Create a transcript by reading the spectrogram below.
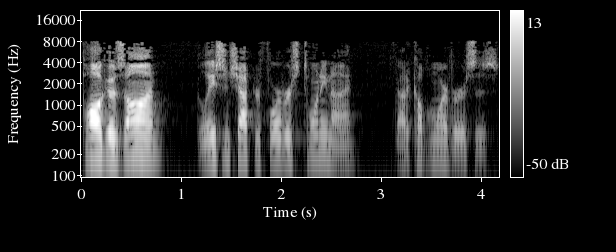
Paul goes on, Galatians chapter 4, verse 29. Got a couple more verses.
